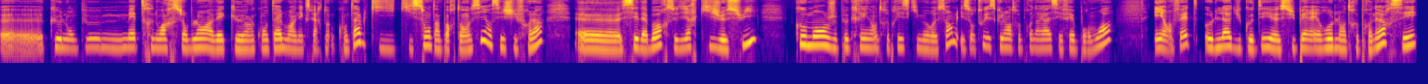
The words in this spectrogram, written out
que l'on peut mettre noir sur blanc avec un comptable ou un expert comptable, qui, sont importants aussi, hein, ces chiffres-là, c'est d'abord se dire qui je suis, comment je peux créer une entreprise qui me ressemble et surtout est-ce que l'entrepreneuriat c'est fait pour moi? Et en fait au-delà du côté euh, super héros de l'entrepreneur c'est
